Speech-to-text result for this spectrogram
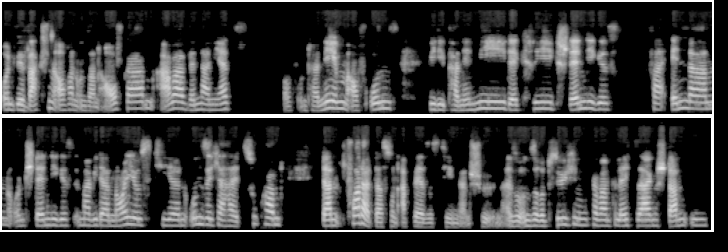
und wir wachsen auch an unseren Aufgaben. Aber wenn dann jetzt auf Unternehmen, auf uns, wie die Pandemie, der Krieg, ständiges Verändern und ständiges immer wieder neu justieren, Unsicherheit zukommt, dann fordert das so ein Abwehrsystem ganz schön. Also unsere Psychen, kann man vielleicht sagen, standen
